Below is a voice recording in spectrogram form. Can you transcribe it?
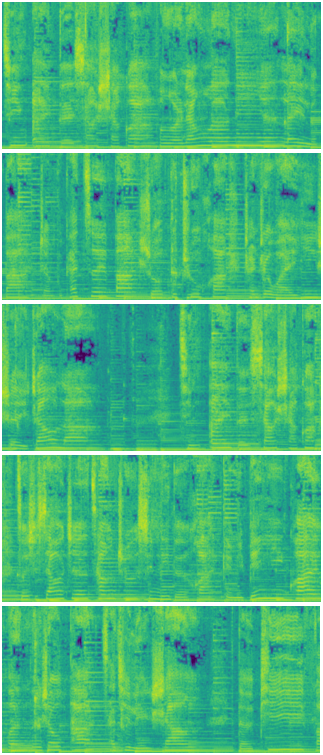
亲爱的小傻瓜嘴巴，说不出话，穿着外衣睡着啦。亲爱的小傻瓜，总是笑着藏住心里的话，给你编一块温暖手帕，擦去脸上的疲乏。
